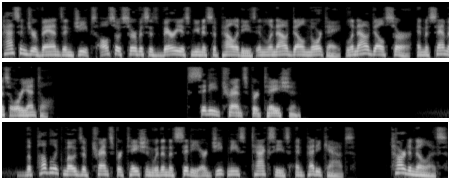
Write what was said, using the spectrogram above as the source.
Passenger vans and jeeps also services various municipalities in Lanao del Norte, Lanao del Sur, and Misamis Oriental. City transportation The public modes of transportation within the city are jeepneys, taxis, and pedicabs. Tartanillas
